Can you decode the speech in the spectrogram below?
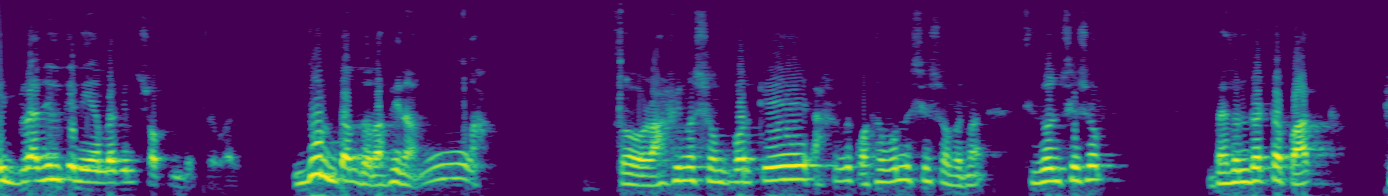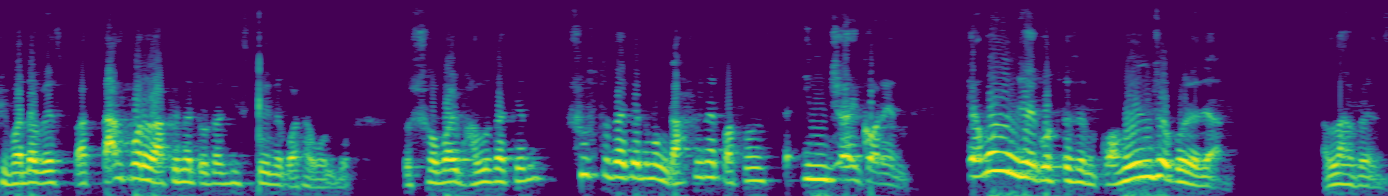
এই ব্রাজিলকে নিয়ে আমরা কিন্তু স্বপ্ন দেখতে পারি। দুর্দান্ত, রাফিনা। তো রাফিনা সম্পর্কে আসলে কথা বললে শেষ হবে না। সিজন শেষ হোক ব্যালেন্ডারটা পাক ফিফা দা বেস্ট পাক, তারপরে রাফিনা টোটাল হিস্ট্রি নিয়ে কথা বলব। তো সবাই ভালো থাকেন, সুস্থ থাকেন এবং রাফিনার পারফরমেন্সটা এনজয় করেন। কেমন এনজয় করতেছেন? কমেন্টও করে যান। আল্লাহ হাফেজ।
